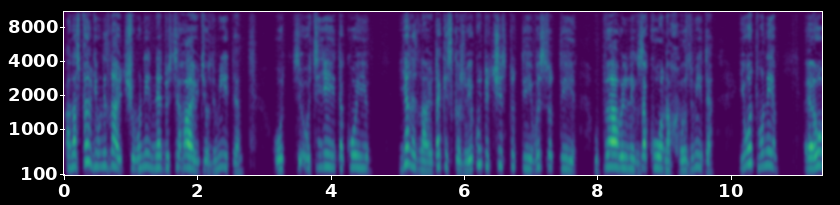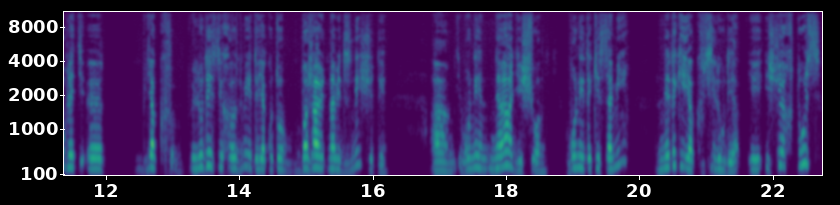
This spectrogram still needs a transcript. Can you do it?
А насправді вони знають, що вони не досягають, розумієте, оцієї такої, я не знаю, так і скажу, якої-то чистоти, висоти у правильних законах, розумієте? І от вони роблять, як людей цих, розумієте, як ото бажають навіть знищити, вони не раді, що вони такі самі, не такі, як всі люди. І, і ще хтось,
